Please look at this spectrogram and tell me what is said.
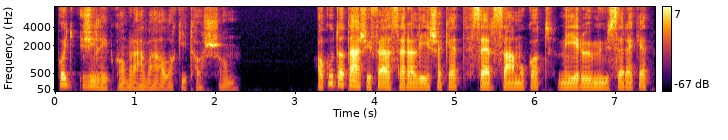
hogy zsilipkamrává alakíthassam. A kutatási felszereléseket, szerszámokat, mérőműszereket,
